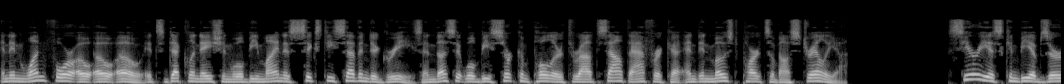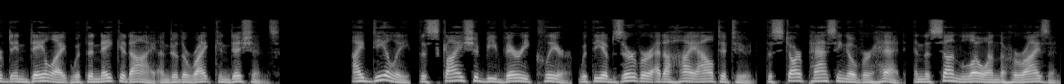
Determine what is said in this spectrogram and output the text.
and in 14000 its declination will be minus 67 degrees and thus it will be circumpolar throughout South Africa and in most parts of Australia. Sirius can be observed in daylight with the naked eye under the right conditions. Ideally, the sky should be very clear, with the observer at a high altitude, the star passing overhead, and the Sun low on the horizon.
